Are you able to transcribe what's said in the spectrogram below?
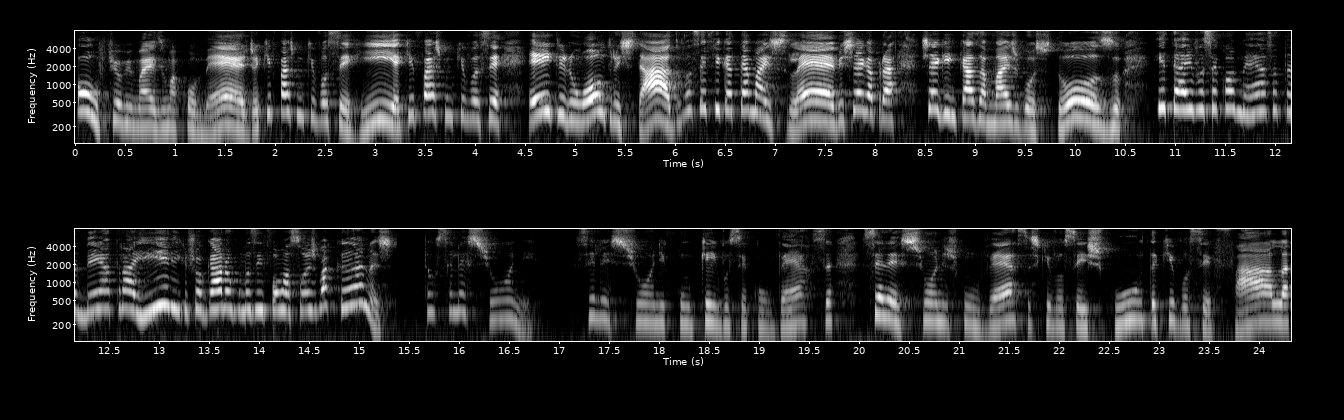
ou um filme mais uma comédia que faz com que você ria, que faz com que você entre num outro estado, você fica até mais leve, chega para chega em casa mais gostoso e daí você começa também a atrair e jogar algumas informações bacanas. Então selecione Selecione com quem você conversa, selecione as conversas que você escuta, que você fala,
